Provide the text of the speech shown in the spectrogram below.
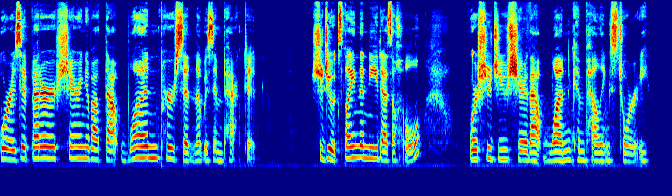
or is it better sharing about that one person that was impacted? Should you explain the need as a whole, or should you share that one compelling story?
